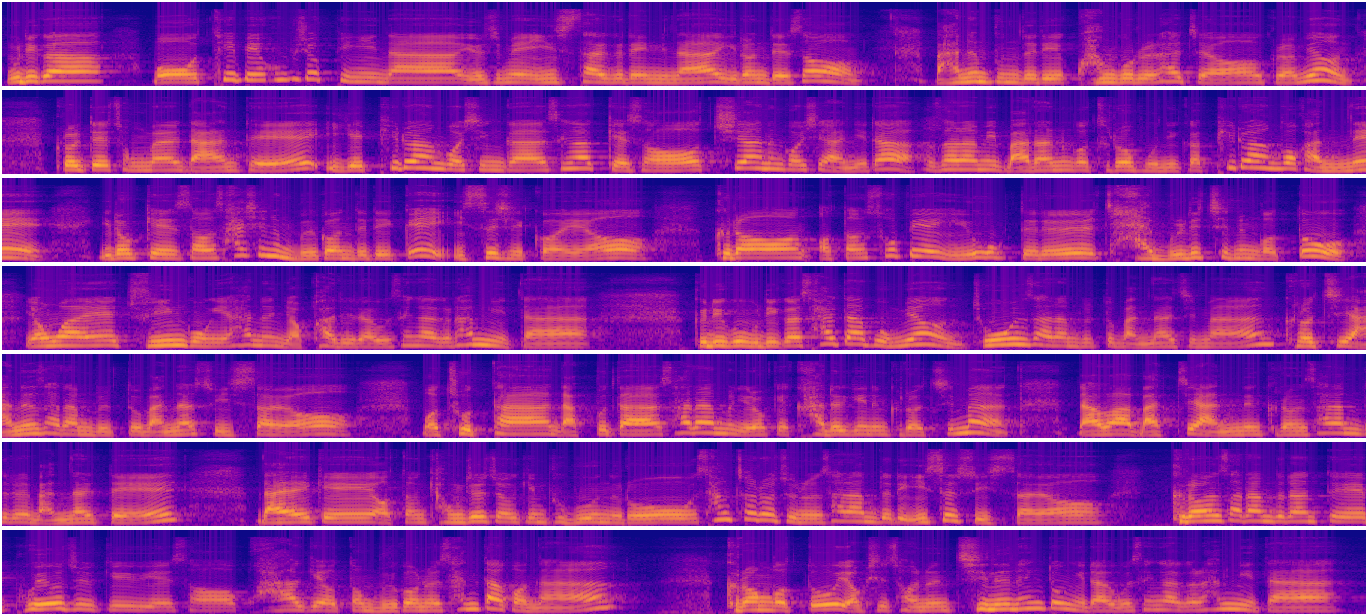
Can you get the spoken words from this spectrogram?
우리가 뭐 TV 홈쇼핑이나 요즘에 인스타그램이나 이런 데서 많은 분들이 광고를 하죠. 그러면 그럴 때 정말 나한테 이게 필요한 것인가 생각해서 취하는 것이 아니라 저 사람이 말하는 거 들어보니까 필요한 것 같네. 이렇게 해서 사시는 물건들이 꽤 있으실 거예요. 그런 어떤 소비의 유혹들을 잘 물리치는 것도 영화의 주인공이 하는 역할이라고 생각을 합니다. 그리고 우리가 살다 보면 좋은 사람들도 만나지만 그렇지 않은 사람들도 만날 수 있어요. 뭐 좋다, 나쁘다, 사람을 이렇게 가르기는 그렇지만 나와 맞지 않는 그런 사람들을 만날 때 나에게 어떤 경제적인 부분으로 상처를 주는 사람들이 있을 수 있어요. 그런 사람들한테 보여주기 위해서 과하게 어떤 물건을 산다거나 그런 것도 역시 저는 지는 행동이라고 생각을 합니다.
